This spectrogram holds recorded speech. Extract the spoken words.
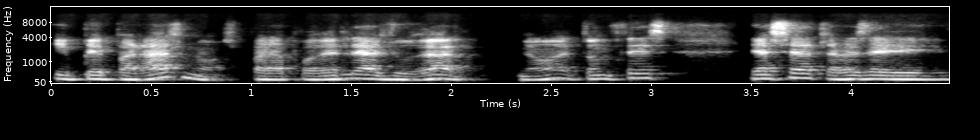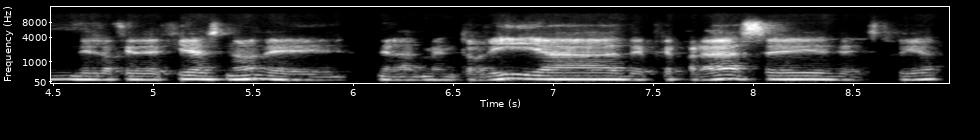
Y prepararnos para poderle ayudar, ¿no? Entonces, ya sea a través de, lo que decías, ¿no? De, de las mentorías, de prepararse, de estudiar.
